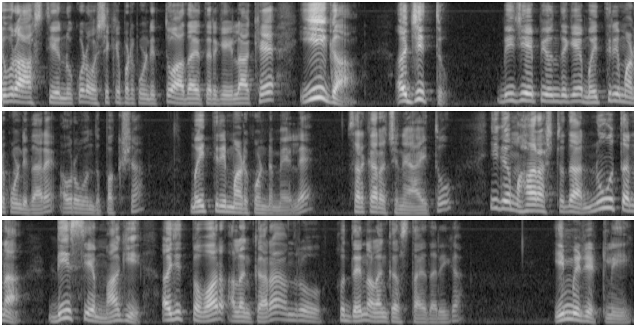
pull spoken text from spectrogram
ಇವರ ಆಸ್ತಿಯನ್ನು ಕೂಡ ವಶಕ್ಕೆ ಪಡ್ಕೊಂಡಿತ್ತು ಆದಾಯ ತೆರಿಗೆ ಇಲಾಖೆ. ಈಗ ಅಜಿತ್ ಬಿ ಜೆ ಪಿಯೊಂದಿಗೆ ಮೈತ್ರಿ ಮಾಡಿಕೊಂಡಿದ್ದಾರೆ, ಅವರ ಒಂದು ಪಕ್ಷ. ಮೈತ್ರಿ ಮಾಡಿಕೊಂಡ ಮೇಲೆ ಸರ್ಕಾರ ರಚನೆ ಆಯಿತು. ಈಗ ಮಹಾರಾಷ್ಟ್ರದ ನೂತನ ಡಿ ಸಿ ಎಂ ಆಗಿ ಅಜಿತ್ ಪವಾರ್ ಅಲಂಕಾರ ಅಂದರು ಹುದ್ದೆಯನ್ನು ಅಲಂಕರಿಸ್ತಾ ಇದ್ದಾರೆ ಈಗ. ಇಮ್ಮಿಡಿಯೇಟ್ಲಿ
